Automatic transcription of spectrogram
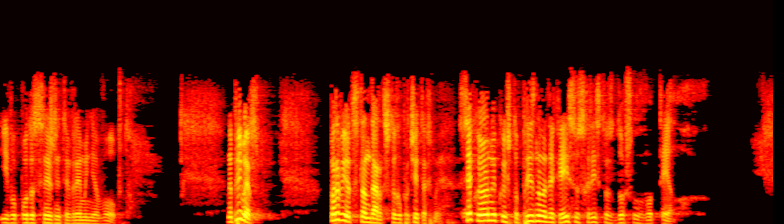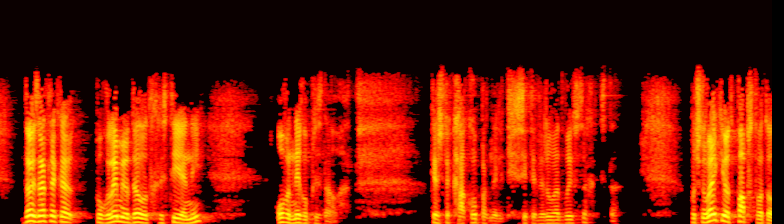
и во подоснежните времења воопшто. Например, првиот стандард што го прочитавме, секој оној кој што признава дека Исус Христос дошол во тело. Дали знаете дека поголемиот дел од христијани ова не го признаваат. Кажете како, па нели сите веруваат во Исуса Христа. Почнувајќи од папството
